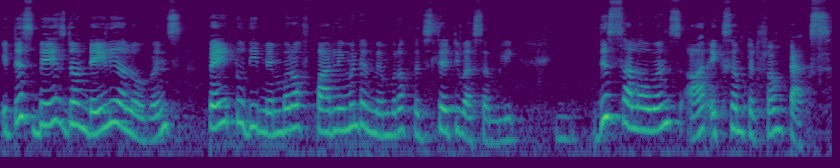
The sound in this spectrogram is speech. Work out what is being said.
It is based on daily allowance paid to the member of parliament and member of legislative assembly. This allowance are exempted from tax.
